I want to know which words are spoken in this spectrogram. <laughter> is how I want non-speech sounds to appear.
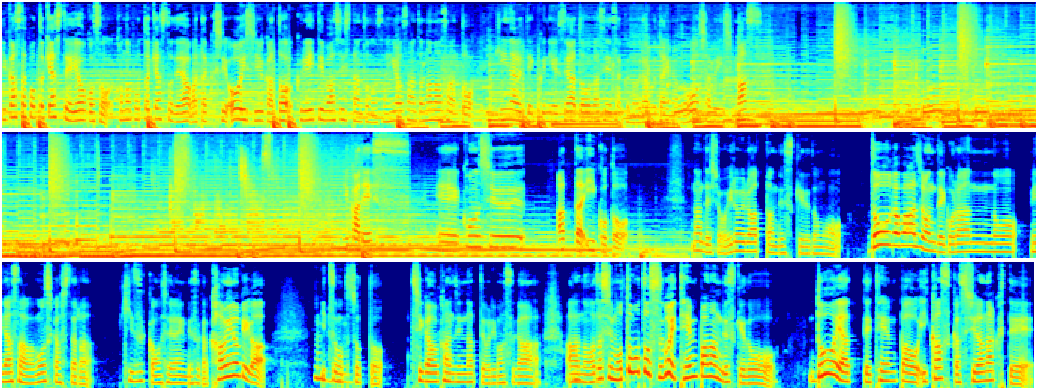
ゆかすたポッドキャストへようこそ。このポッドキャストでは私大石ゆかとクリエイティブアシスタントのさひろさんとななさんと気になるテックニュースや動画制作の裏舞台などをおしゃべりします。ゆかです、えー今週あったいいことなんでしょう？いろいろあったんですけれども。動画バージョンでご覧の皆さんはもしかしたら気づくかもしれないんですが髪の毛がいつもとちょっと違う感じになっておりますが、あの、私もともとすごいテンパなんですけどどうやってテンパを生かすか知らなくて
